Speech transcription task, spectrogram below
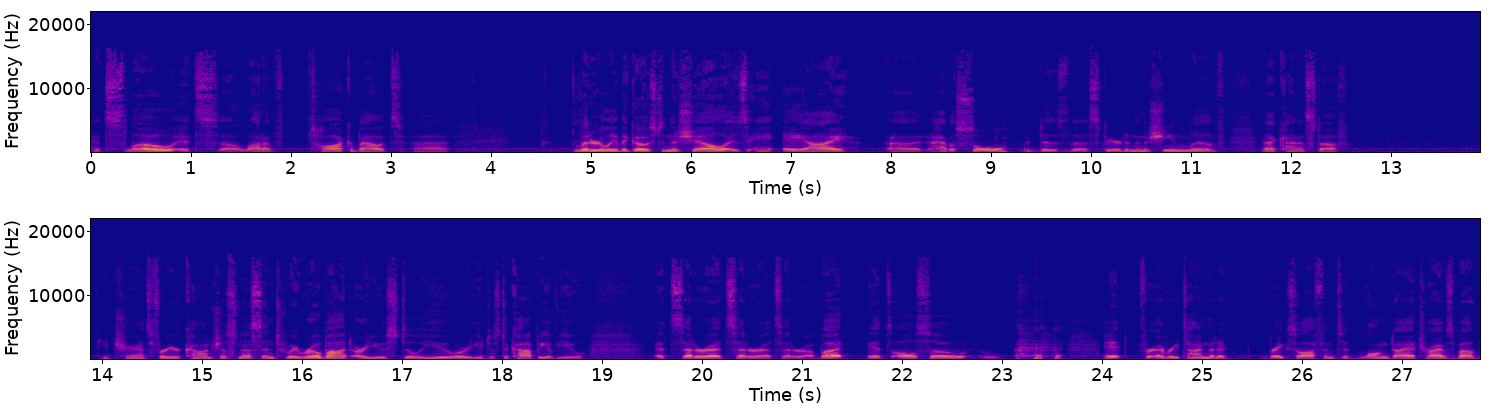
It's slow. It's a lot of talk about. Uh, literally, the ghost in the shell is AI. Uh, have a soul? Does the spirit in the machine live? That kind of stuff. If you transfer your consciousness into a robot, are you still you or are you just a copy of you? Etc., etc., etc. But it's also it for every time that it breaks off into long diatribes about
